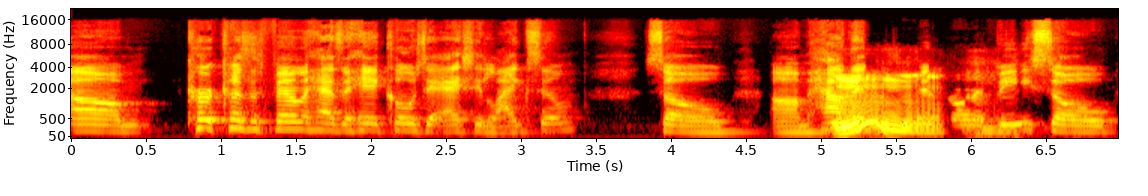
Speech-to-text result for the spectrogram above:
Um, Kirk Cousins' family has a head coach that actually likes him. So um, how mm. that's going to be. So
